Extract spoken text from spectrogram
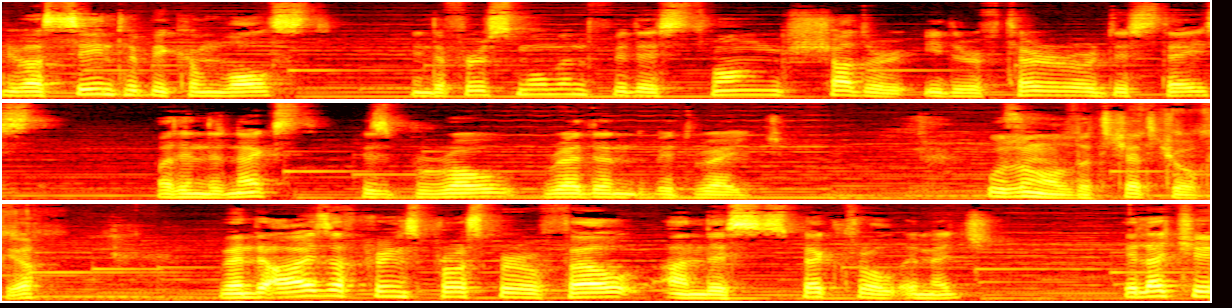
he was seen to be convulsed in the first moment with a strong shudder either of terror or distaste, but in the next his brow reddened with rage. Uzun oldu oxuyaq. When the eyes of Prince Prospero fell on this spectral image, elə ki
